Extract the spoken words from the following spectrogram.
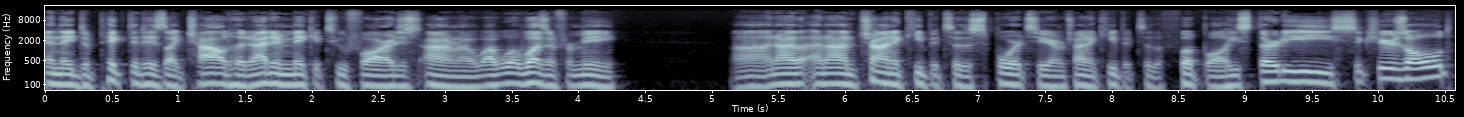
and they depicted his like childhood. And I didn't make it too far. I just I don't know. It wasn't for me. Uh, and I and I'm trying to keep it to the sports here. I'm trying to keep it to the football. He's 36 years old.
